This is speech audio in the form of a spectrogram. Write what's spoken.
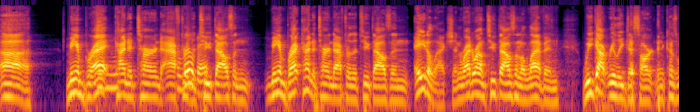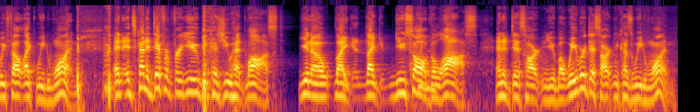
Uh, me and Brett kind of turned after the bit. 2000. Me and Brett kind of turned after the 2008 election. Right around 2011, we got really disheartened because we felt like we'd won, and it's kind of different for you because you had lost. You know, like like you saw mm-hmm. the loss and it disheartened you, but we were disheartened because we'd won,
